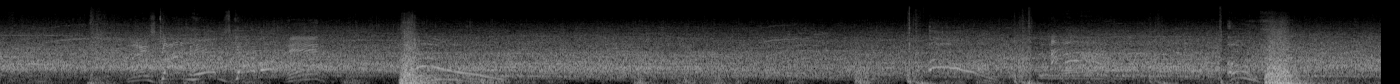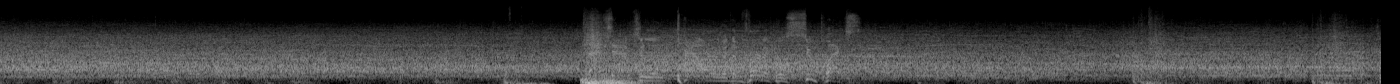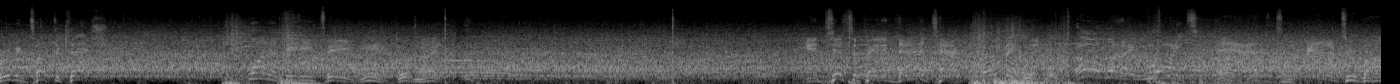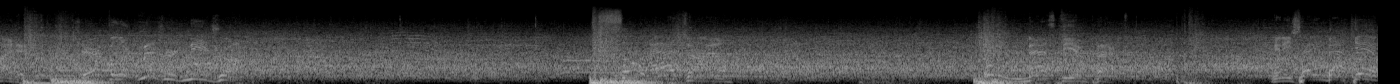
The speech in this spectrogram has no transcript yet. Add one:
Oh, he's got him here. He's got him DDT. good night. Anticipated that attack perfectly. Oh, what a right! Yeah, some attitude behind it. Careful, measured knee drop. So agile. Ooh, nasty impact. And he's heading back in.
